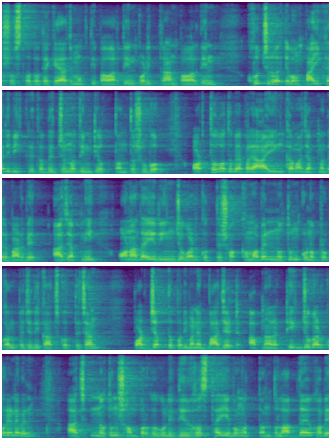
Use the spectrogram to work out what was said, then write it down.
অসুস্থতা থেকে আজ মুক্তি পাওয়ার দিন, পরিত্রাণ পাওয়ার দিন। খুচরো এবং পাইকারি বিক্রেতাদের জন্য দিনটি অত্যন্ত শুভ। অর্থগত ব্যাপারে আয় ইনকাম আজ আপনাদের বাড়বে। আজ আপনি অনাদায়ী ঋণ জোগাড় করতে সক্ষম হবেন। নতুন কোনো প্রকল্পে যদি কাজ করতে চান, পর্যাপ্ত পরিমাণে বাজেট আপনারা ঠিক জোগাড় করে নেবেন। আজ নতুন সম্পর্কগুলি দীর্ঘস্থায়ী এবং অত্যন্ত লাভদায়ক হবে।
